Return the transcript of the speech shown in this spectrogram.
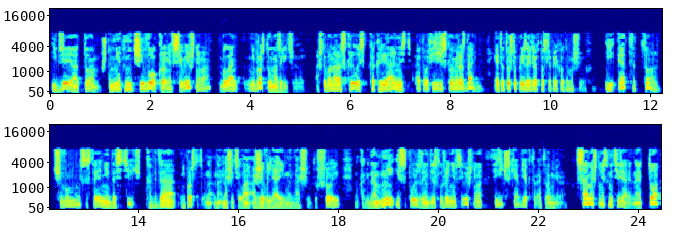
идея о том, что нет ничего, кроме Всевышнего, была не просто умозрительной, а чтобы она раскрылась как реальность этого физического мироздания. Это то, что произойдет после прихода Машиаха. И это то, чего мы в состоянии достичь, когда не просто наши тела оживляемы нашей душой, но когда мы используем для служения Всевышнего физические объекты этого мира. Самое что есть материальное, то,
